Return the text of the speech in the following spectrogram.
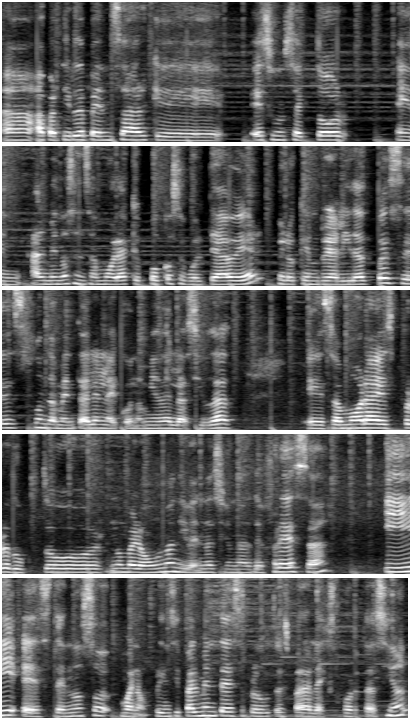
a partir de pensar que es un sector al menos en Zamora, que poco se voltea a ver, pero que en realidad pues es fundamental en la economía de la ciudad. Eh, Zamora es productor número uno a nivel nacional de fresa y este, no bueno, principalmente este producto es para la exportación,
